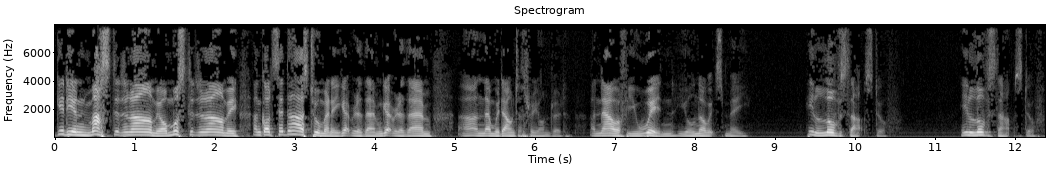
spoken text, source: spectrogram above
Gideon mastered an army or mustered an army, and God said, "No, that's too many. Get rid of them. Get rid of them." And then we're down to 300. And now, if you win, you'll know it's me. He loves that stuff. He loves that stuff.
